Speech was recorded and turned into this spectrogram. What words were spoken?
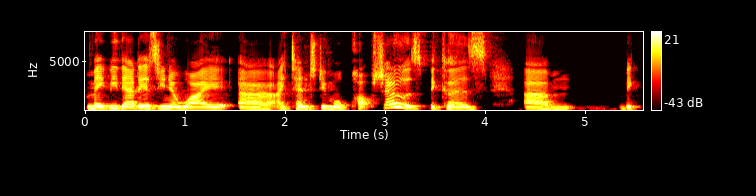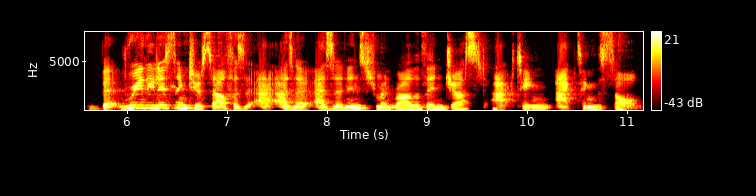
maybe that is you know why uh, I tend to do more pop shows because um, but really listening to yourself as as a as an instrument rather than just acting acting the song.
